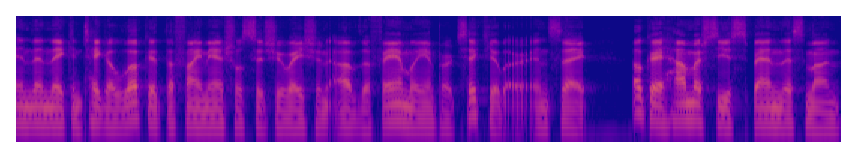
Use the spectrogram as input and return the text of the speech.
and then they can take a look at the financial situation of the family in particular and say, okay, how much do you spend this month?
